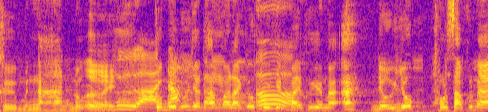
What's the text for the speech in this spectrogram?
คือมันนานนะน้องเอ๋ยเบื่อก็ไม่นะรู้จะทำอะไรก็คุยกันไปเออคุยกันมาอะเดี๋ยวยกโทรศัพท์ขึ้นมา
